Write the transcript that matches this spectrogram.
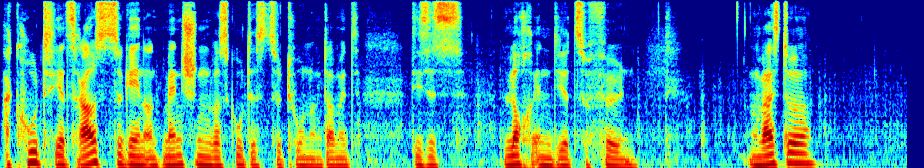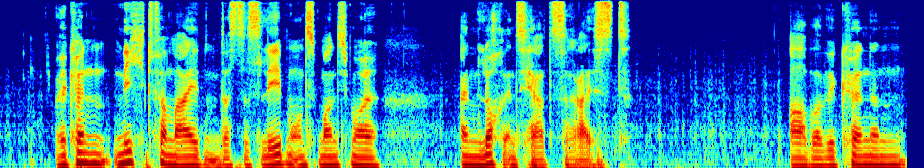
akut jetzt rauszugehen und Menschen was Gutes zu tun und damit dieses Loch in dir zu füllen. Und weißt du, wir können nicht vermeiden, dass das Leben uns manchmal ein Loch ins Herz reißt aber wir können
